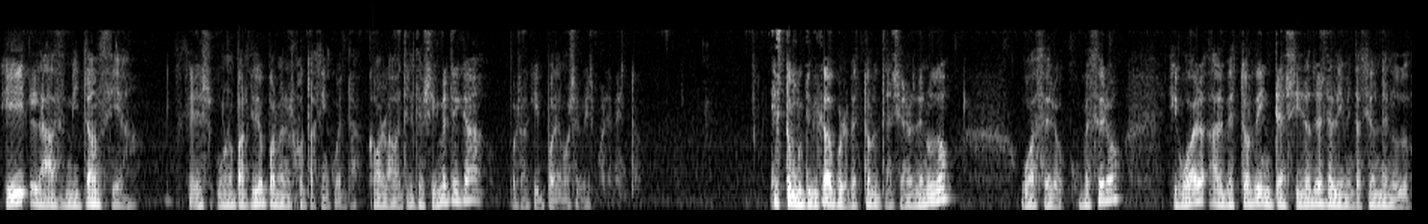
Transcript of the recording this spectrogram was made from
y la admitancia, que es 1 partido por menos J50. Con la matriz simétrica, pues aquí ponemos el mismo elemento. Esto multiplicado por el vector de tensiones de nudo, UA0, V0, igual al vector de intensidades de alimentación de nudo.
